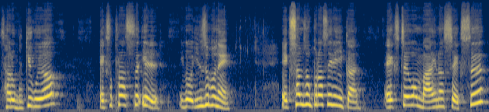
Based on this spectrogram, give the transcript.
4로 묶이고요. x 플러스 1 이거 인수분해 x3승 플러스 1이니까 x제곱 마이너스 x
